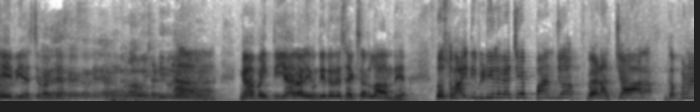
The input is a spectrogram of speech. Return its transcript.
ਏਬੀਐਸ ਚ ਵੜ ਜਾ। ਸੈਂਸਰ ਕਿਹੜੇ ਆ ਮੂੰਹ ਦੇ ਬਾਹੂ ਹੀ ਛੱਡੀ ਤੁਰੇ ਜਾਂਦੇ ਬਈ। ਹਾਂ ਗਾਂ 35000 ਵਾਲੀ ਹੁੰਦੀ ਹੈ ਤੇ ਉਹਦੇ ਸੈਕਸਰ ਲਾ ਦਿੰਦੇ ਆ। ਦੋਸਤੋ ਅੱਜ ਦੀ ਵੀਡੀਓ ਦੇ ਵਿੱਚ ਇਹ ਪੰਜ ਵਹਿੜਾਂ ਚਾਰ ਗੱਬਣਾ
